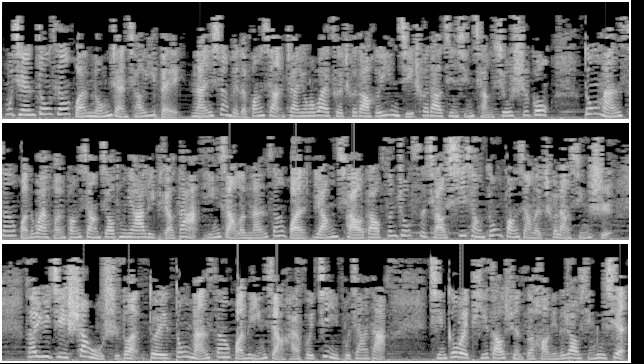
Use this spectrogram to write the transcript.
目前东三环农展桥以北南向北的方向占用了外侧车道和应急车道进行抢修施工，东南三环的外环方向交通压力比较大，影响了南三环杨桥到分钟寺桥西向东方向的车辆行驶。那预计上午时段对东南三环的影响还会进一步加大，请各位提早选择好您的绕行路线。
